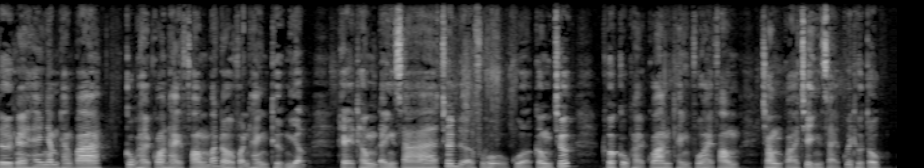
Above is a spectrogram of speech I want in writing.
Từ ngày 25 tháng 3, Cục Hải quan Hải Phòng bắt đầu vận hành thử nghiệm hệ thống đánh giá chất lượng phục vụ của công chức thuộc Cục Hải quan thành phố Hải Phòng trong quá trình giải quyết thủ tục.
